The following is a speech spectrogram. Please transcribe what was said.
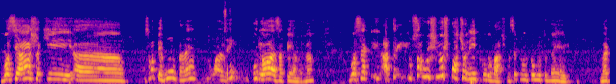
Você acha que. Ah, isso é uma pergunta, né? Uma, curiosa apenas. Né? Você, até, só, o, o esporte olímpico do Vasco, você comentou muito bem aí. Né?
